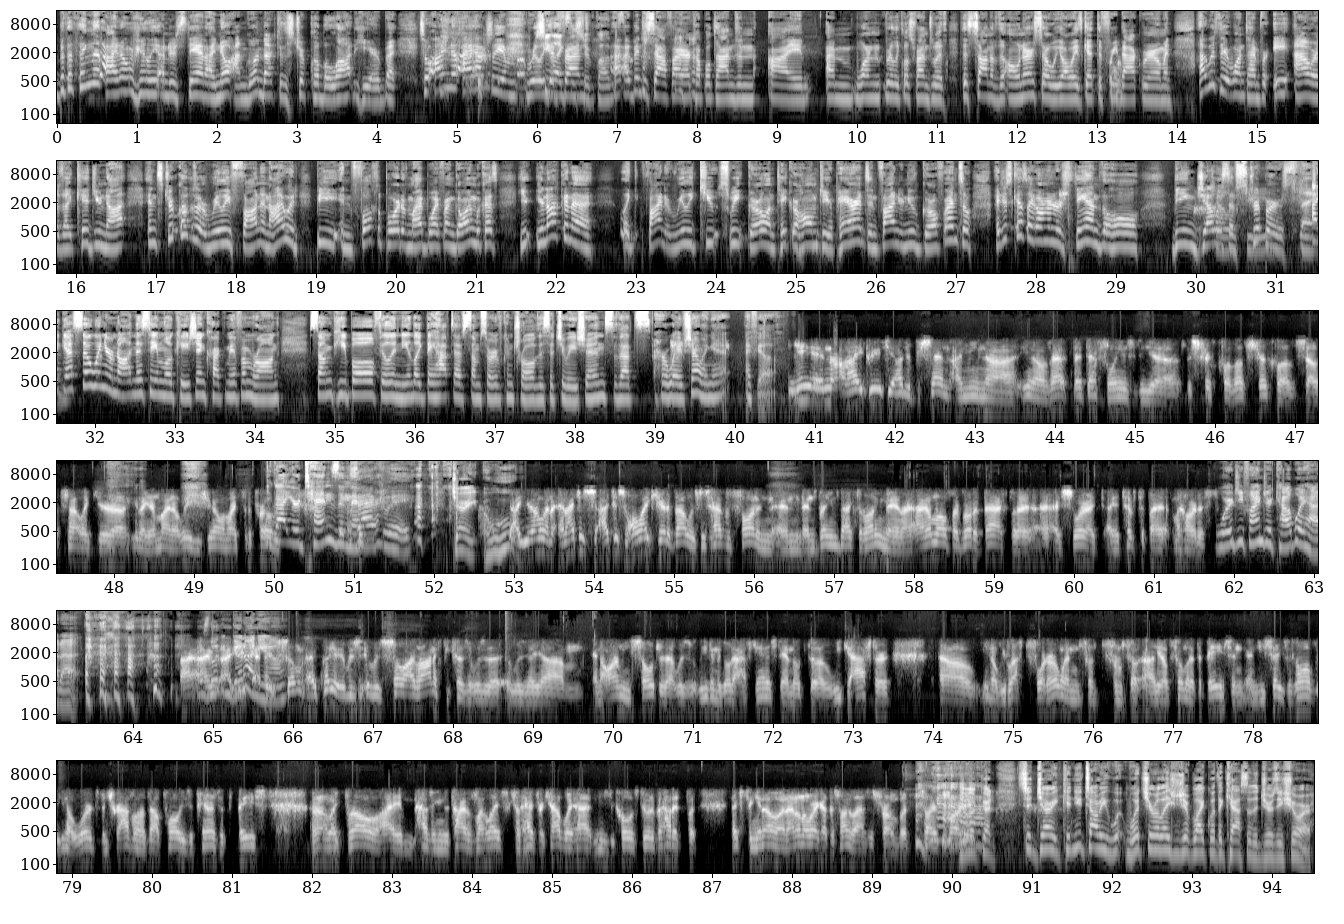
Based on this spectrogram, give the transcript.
But the thing that I don't really understand, I know I'm going back to the strip club a lot here, but so I know I actually am really She good friends. I, I've been to Sapphire a couple times, and I I'm one really close friends with the son of the owner, so we always get the free back room. And I was there one time for eight hours. I kid you not. And strip clubs are really fun, and I would be in full support of my boyfriend going because you, you're not gonna like find a really cute, sweet girl and take her home to your parents and find your new girlfriend. So I just guess I don't understand the whole being jealous of strippers thing. I guess so. When you're not in the same location, correct me if I'm wrong. Some people feel the need like they have to have some sort of control of the situation. So that's her way of showing it. I feel. Yeah, no, I agree with you 100. percent I mean, uh, you know that that definitely is the uh, the strip club of strip clubs. So it's not like you're uh, you know you're minor leagues. You're going right to the pros. You got your tens in there. exactly. Jerry, who, Uh, you know, and, and I just, I just, all I cared about was just having fun and and, and bringing back the Running Man. I, I don't know if I brought it back, but I, I- I swear I, I attempted my, my hardest. Where'd you find your cowboy hat at? I, He's looking I, good I, on you. I, some, I tell you, it was it was so ironic because it was a it was a um, an army soldier that was leaving to go to Afghanistan the, the week after. Uh, you know, we left Fort Irwin from from uh, you know filming at the base, and and he said he's like, oh, you know, word's been traveling about Paulie's appearance at the base, and I'm like, bro, I'm having the time of my life. Can I have your cowboy hat? And he's the coolest dude about it. But next thing you know, and I don't know where I got the sunglasses from, but sorry you look good. So, Jerry, can you tell me wh- what's your relationship like with the cast of the Jersey Shore?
